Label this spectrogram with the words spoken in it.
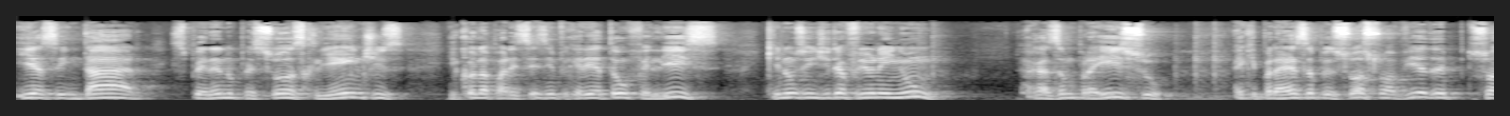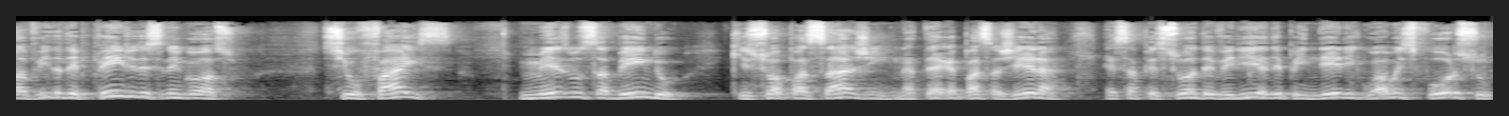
ia sentar esperando pessoas, clientes, e quando aparecessem ficaria tão feliz que não sentiria frio nenhum. A razão para isso é que para essa pessoa sua vida, sua vida depende desse negócio. Se o faz, mesmo sabendo que sua passagem na terra é passageira, essa pessoa deveria depender igual esforço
